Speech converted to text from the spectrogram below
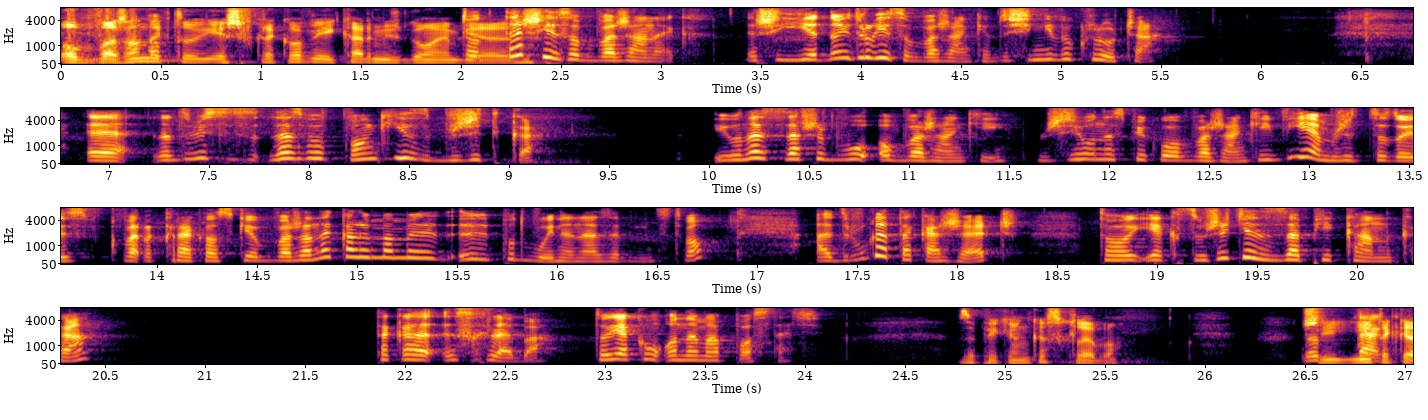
obważanek to jesz w Krakowie i karmisz gołębie. To też jest obwarzanek. Znaczy jedno i drugie jest obwarzankiem, to się nie wyklucza. E, natomiast nazwa pąki jest brzydka. I u nas zawsze było obwarzanki, że się u nas piekło obwarzanki. Wiem, że co to jest krakowski obwarzanek, ale mamy y, podwójne nazewnictwo. A druga taka rzecz, to jak słyszycie zapiekanka, taka z chleba, to jaką ona ma postać? Zapiekanka z chleba. No Czyli nie tak. taka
